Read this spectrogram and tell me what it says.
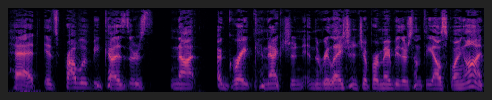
pet, it's probably because there's not a great connection in the relationship, or maybe there's something else going on.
